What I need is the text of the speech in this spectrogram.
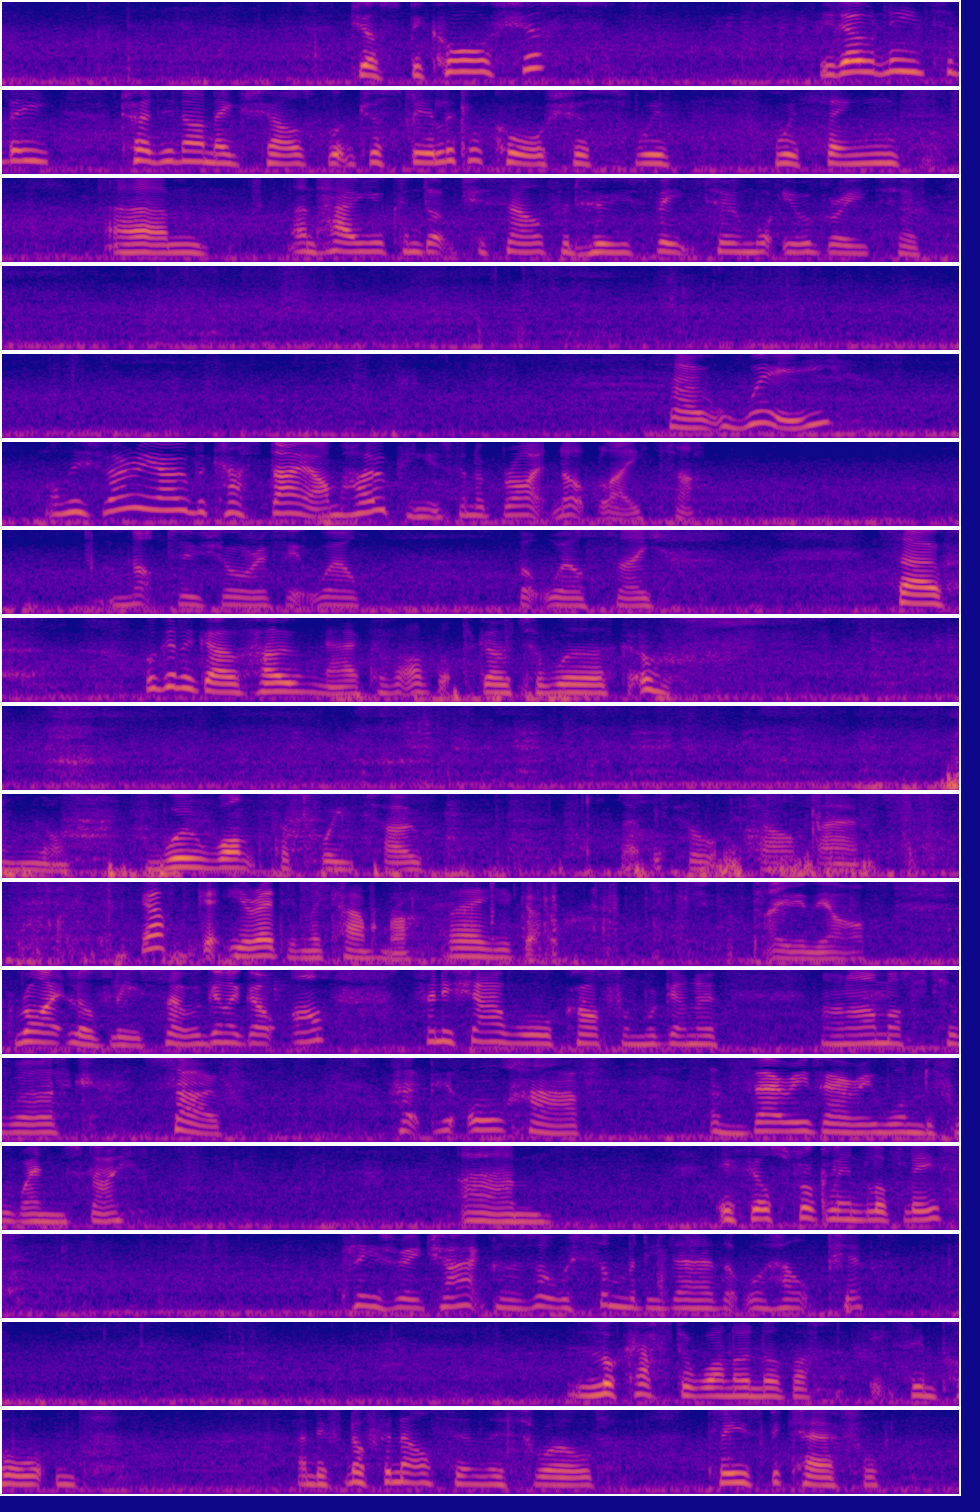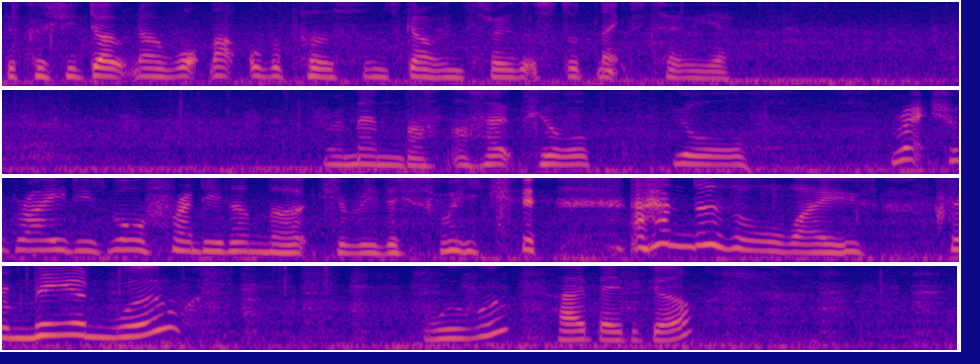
Just be cautious. You don't need to be treading on eggshells, but just be a little cautious with with things um, and how you conduct yourself and who you speak to and what you agree to. So we, on this very overcast day, I'm hoping it's going to brighten up later. I'm not too sure if it will, but we'll see. So we're going to go home now because I've got to go to work. Oh. On. Woo wants a tweeto. Let me sort myself out. You have to get your head in the camera. There you go. Pain in the ass. Right, lovely. So we're going to go off, finish our walk off, and we're going to, and I'm off to work. So, hope you all have a very, very wonderful Wednesday. Um, if you're struggling, lovelies, please reach out because there's always somebody there that will help you. Look after one another, it's important. And if nothing else in this world, please be careful because you don't know what that other person's going through that stood next to you. Remember, I hope your your retrograde is more Freddie than Mercury this week. and as always, from me and Woo, Woo Woo, hi baby girl,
